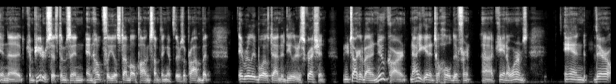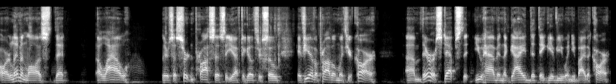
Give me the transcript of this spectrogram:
in the computer systems, and and hopefully you'll stumble upon something if there's a problem. But it really boils down to dealer discretion. When you're talking about a new car, now you get into a whole different uh, can of worms, and there are lemon laws that allow there's a certain process that you have to go through. So if you have a problem with your car, um, there are steps that you have in the guide that they give you when you buy the car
